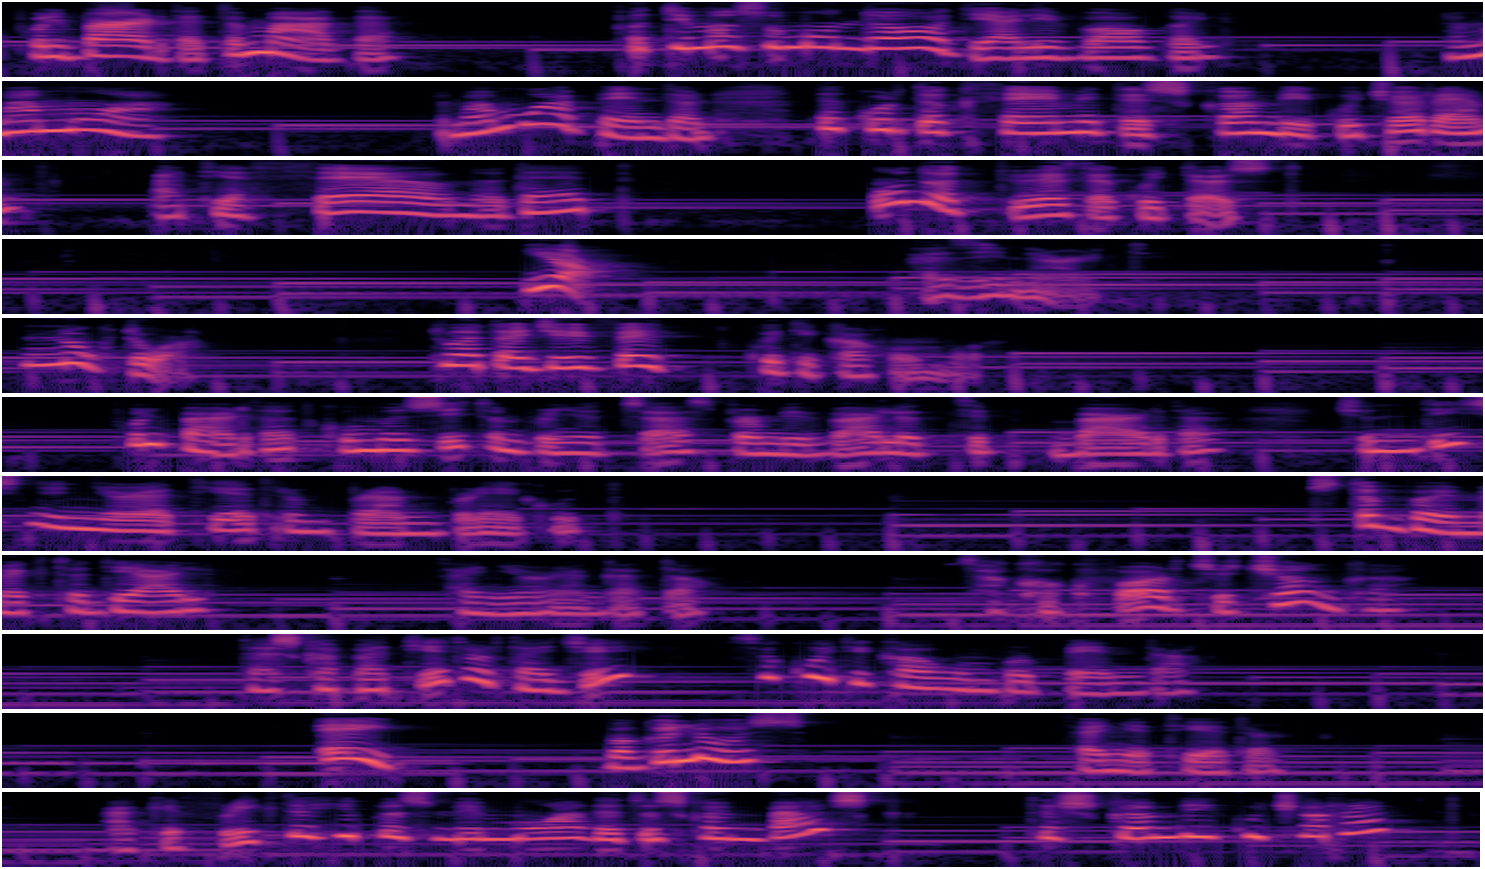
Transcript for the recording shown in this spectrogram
pulbardhe të madhe. Po ti mos u mundo, djalë i vogël. Nëma mua. Nëma mua pendën dhe kur të kthehemi te shkëmbi i kuqërremtë, atje thellë në det, Unë do t'i pyes e kujt është. Jo, tha Zinarti. Nuk dua. Dua ta gjej vetë kujt i ka humbur. Pulëbardhat gumëzhitën për një çast përmbi valët cipëbardha që ndiqnin njëra-tjetrën pranë bregut. Ç'të bëjmë me këtë djalë? Tha njëra nga to. Sa kokëfortë që qenka. Dashka patjetër ta gjejë se kujt i ka humbur penda. Ej, vogëlush, tha një tjetër. A ke frikë të hipësh mbi mua dhe të shkojmë bashkë te shkëmbi i kuqërremtë?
